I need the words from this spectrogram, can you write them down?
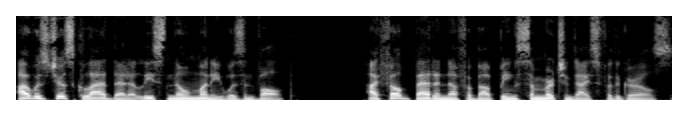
I was just glad that at least no money was involved. I felt bad enough about being some merchandise for the girls.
